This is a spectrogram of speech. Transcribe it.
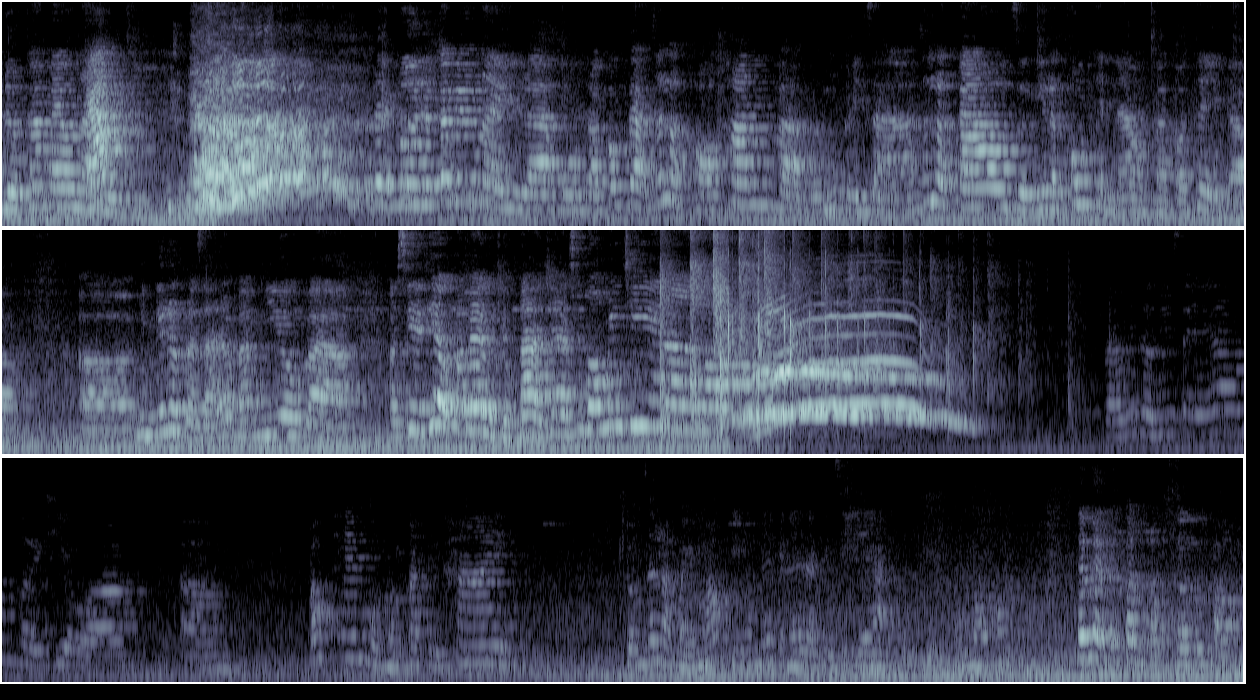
được camel này để mời được camel này là một uh, công đoạn rất là khó khăn và với một cái giá rất là cao dường như là không thể nào mà có thể uh, uh, mình nghĩ được là giá là bao nhiêu. Và uh, xin giới thiệu camel của chúng ta là xin mẫu Minh Chi và bây giờ Duy sẽ mời Triệu uh, uh, bóc thêm một món quà thứ hai trông rất là máy móc thì không biết cái này là cái gì đây ạ thế này có cần đọc thư không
